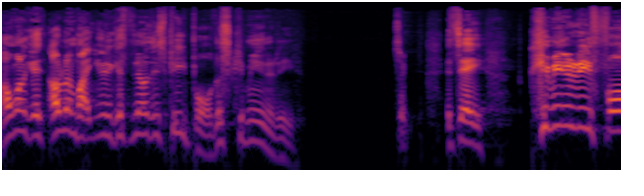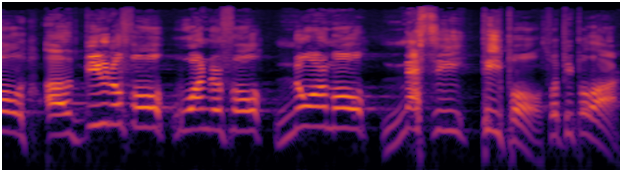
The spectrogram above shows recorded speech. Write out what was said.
I want to get, I want to invite you to get to know these people, this community. It's a, it's a community full of beautiful, wonderful, normal, messy people. That's what people are.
